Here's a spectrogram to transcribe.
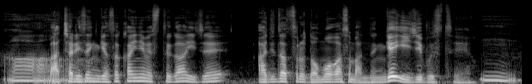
아. 마찰이 생겨서 카니 웨스트가 이제 아디다스로 넘어가서 만든 게 이지 부스트예요. 음.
